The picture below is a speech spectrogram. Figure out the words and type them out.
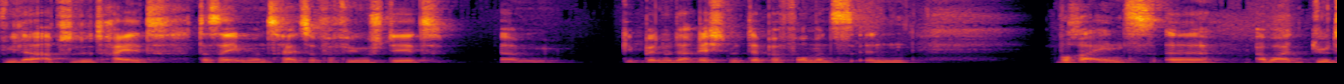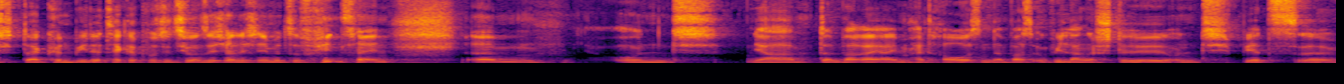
wieder absolut heilt, dass er eben uns halt zur Verfügung steht. Ähm, gibt Benno da recht mit der Performance in Woche 1. Äh, aber gut, da können beide Tackle-Positionen sicherlich nicht mit zufrieden sein. Ähm, und ja, dann war er ja eben halt raus und dann war es irgendwie lange still und jetzt äh,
